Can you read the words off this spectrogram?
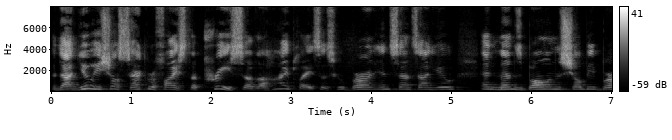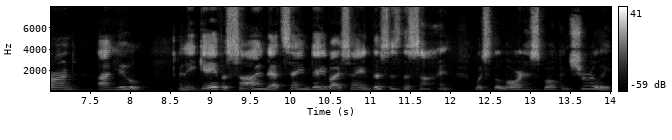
and on you he shall sacrifice the priests of the high places who burn incense on you and men's bones shall be burned on you. And he gave a sign that same day by saying, This is the sign which the Lord has spoken. Surely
